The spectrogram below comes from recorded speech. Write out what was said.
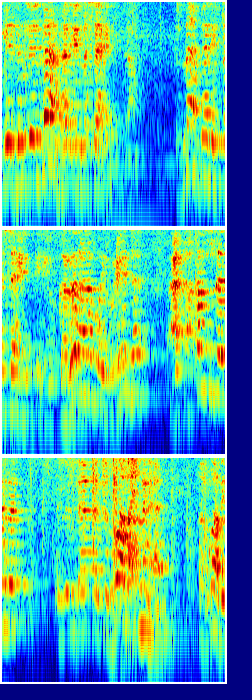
يلزم الإلمام هذه المسائل. المام هذه المسائل يكررها ويعيدها على الأقل ال- ال- ال- الواضح منها الواضح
